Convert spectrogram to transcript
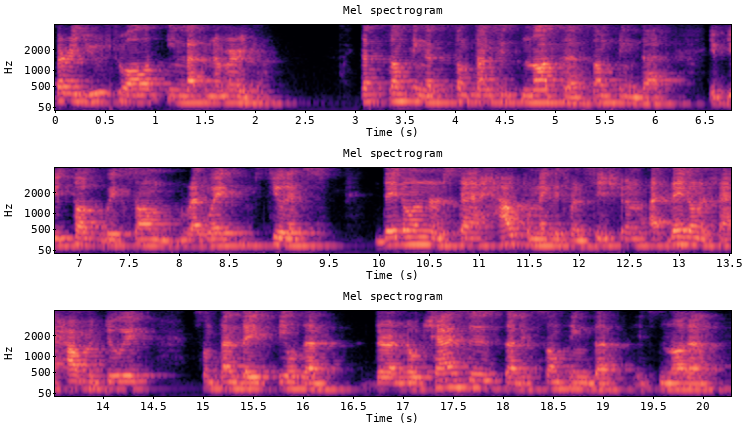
very usual in Latin America that's something that sometimes it's not uh, something that if you talk with some graduate students, they don't understand how to make the transition. Uh, they don't understand how to do it. Sometimes they feel that there are no chances, that it's something that it's not a,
